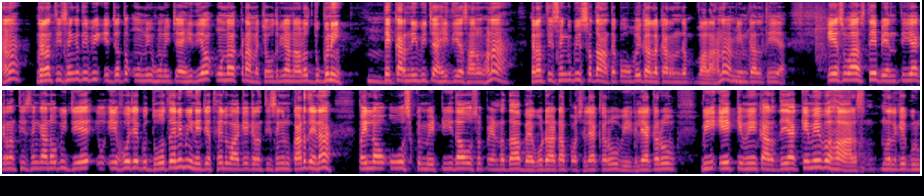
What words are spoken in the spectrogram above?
ਹੈਨਾ? ਗ੍ਰੰਥੀ ਸਿੰਘ ਦੀ ਵੀ ਇੱਜ਼ਤ ਉਨੀ ਹੋਣੀ ਚਾਹੀਦੀ ਆ ਉਹਨਾਂ ਕੜਮ ਚੌਧਰੀਆਂ ਨਾਲੋਂ ਦੁੱਗਣੀ। ਤੇ ਕਰਨੀ ਵੀ ਚਾਹੀਦੀ ਆ ਸਾਨੂੰ ਹਨਾ? ਗ੍ਰੰਥੀ ਸਿੰਘ ਵੀ ਸਿਧਾਂਤਕ ਹੋਵੇ ਗੱਲ ਕਰਨ ਵਾਲਾ ਹਨਾ? ਮੇਨ ਗੱਲ ਤੇ ਆ। ਇਸ ਵਾਸਤੇ ਬੇਨਤੀ ਆ ਗ੍ਰੰਥੀ ਸਿੰਘਾਂ ਨੂੰ ਵੀ ਜੇ ਇਹ- ਜਿਹੇ ਕੋਈ ਦੋ ਤਿੰਨ ਮਹੀਨੇ ਜਿੱਥੇ ਲਵਾ ਕੇ ਗ੍ਰੰਥੀ ਸਿੰਘ ਨੂੰ ਕੱਢ ਦੇ ਨਾ ਪਹਿਲਾਂ ਉਸ ਕਮੇਟੀ ਦਾ ਉਸ ਪਿੰਡ ਦਾ ਬੈਗੋ ਡਾਟਾ ਪੁੱਛ ਲਿਆ ਕਰੋ ਵੇਖ ਲਿਆ ਕਰੋ ਵੀ ਇਹ ਕਿਵੇਂ ਕਰਦੇ ਆ ਕਿਵੇਂ ਵਿਹਾਰ ਮਤਲਬ ਕਿ ਗੁਰੂ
